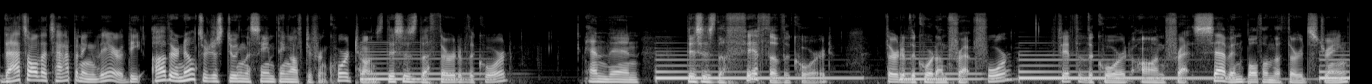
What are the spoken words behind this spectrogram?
that's all that's happening there. The other notes are just doing the same thing off different chord tones. This is the third of the chord. And then this is the fifth of the chord, third of the chord on fret four, fifth of the chord on fret seven, both on the third string,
